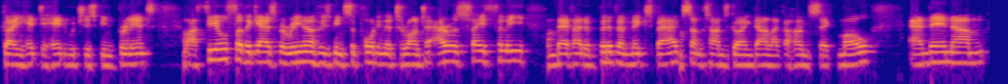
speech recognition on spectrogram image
going head to head, which has been brilliant. I feel for the Gasbarino, who's been supporting the Toronto Arrows faithfully. They've had a bit of a mixed bag, sometimes going down like a homesick mole. And then um,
